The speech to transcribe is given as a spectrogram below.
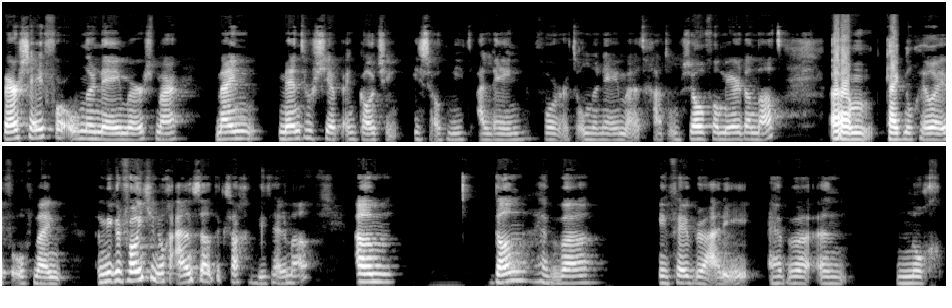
per se voor ondernemers, maar mijn mentorship en coaching is ook niet alleen voor het ondernemen. Het gaat om zoveel meer dan dat. Um, kijk nog heel even of mijn microfoontje nog aanstaat. Ik zag het niet helemaal. Um, dan hebben we in februari hebben we een nog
